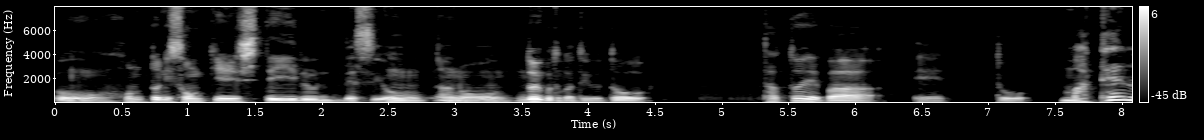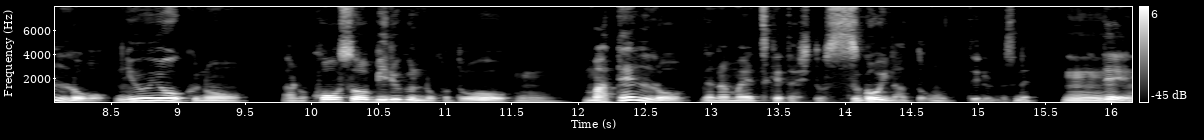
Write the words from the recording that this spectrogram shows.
うん。本当に尊敬しているんですよ。うん。あのうんうんうんどういうことかというと例えば、えーっと摩天楼ニューヨークのあの高層ビル群のことをうん。摩天楼って名前つけた人すごいなと思ってるんですね。うん。で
